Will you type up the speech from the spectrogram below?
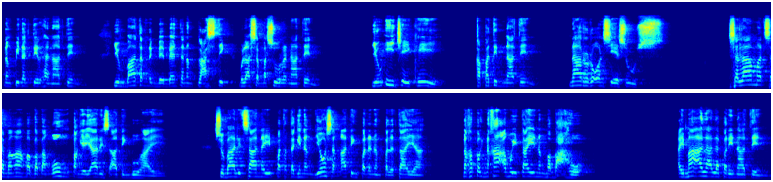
ng pinagtirhan natin. Yung batang nagbebenta ng plastic mula sa basura natin. Yung EJK, kapatid natin, naroroon si Jesus. Salamat sa mga mababangong pangyayari sa ating buhay. Subalit sana'y patatagin ng Diyos ang ating pananampalataya na kapag nakaamoy tayo ng mabaho, ay maalala pa rin natin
